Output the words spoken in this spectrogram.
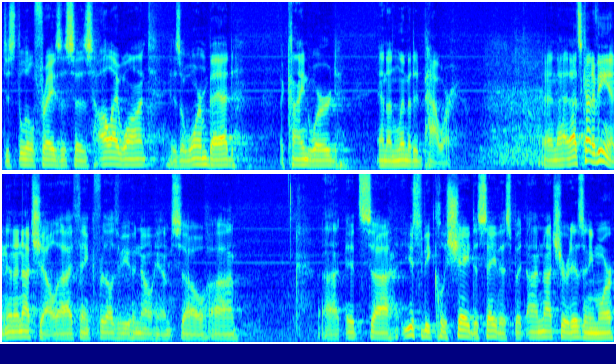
Just a little phrase that says, All I want is a warm bed, a kind word, and unlimited power. and that, that's kind of Ian in a nutshell, I think, for those of you who know him. So uh, uh, it's uh, used to be cliched to say this, but I'm not sure it is anymore.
